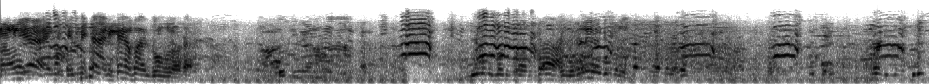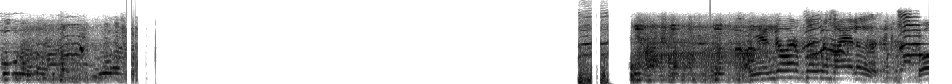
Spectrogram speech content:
என்ன அநியாயமா இருக்கு உங்களோட எங்க வரப்போகுது மாயளவு ஓ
